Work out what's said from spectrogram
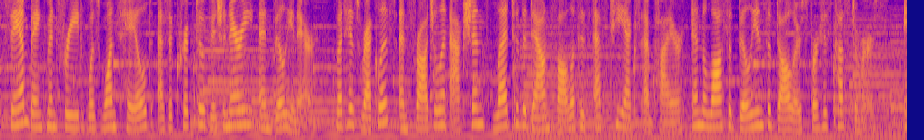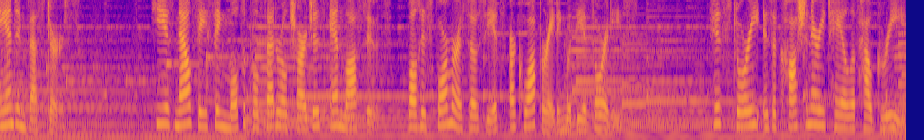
Sam Bankman Fried was once hailed as a crypto visionary and billionaire, but his reckless and fraudulent actions led to the downfall of his FTX empire and the loss of billions of dollars for his customers and investors. He is now facing multiple federal charges and lawsuits, while his former associates are cooperating with the authorities. His story is a cautionary tale of how greed,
